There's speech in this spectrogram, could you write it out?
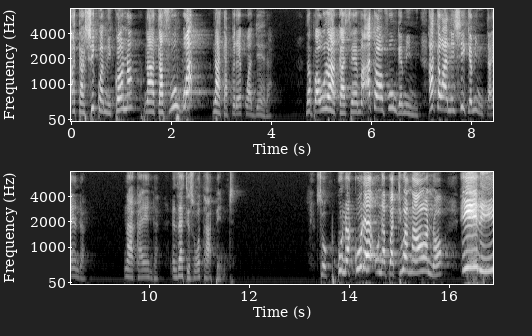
atashikwa mikono na atafungwa na atapelekwa jera na paulo akasema hata wafunge mimi hata wanishike mimi nitaenda. Na akaenda and that is what happened. So kuna kule unapatiwa maono ili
